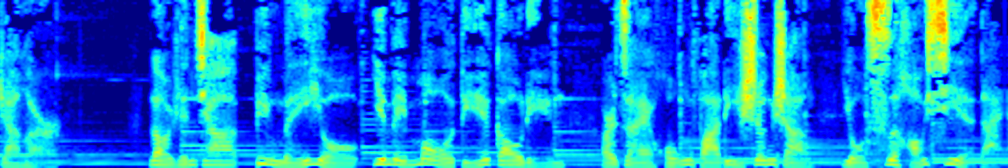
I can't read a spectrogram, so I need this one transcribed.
然而，老人家并没有因为耄耋高龄而在弘法利生上有丝毫懈怠，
